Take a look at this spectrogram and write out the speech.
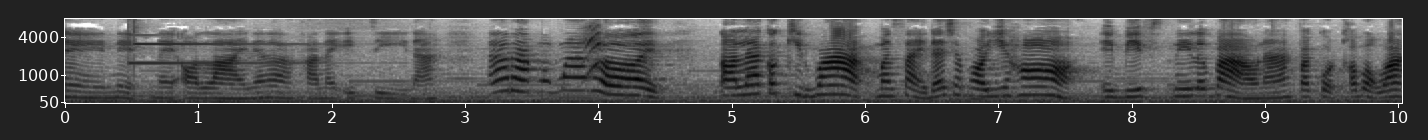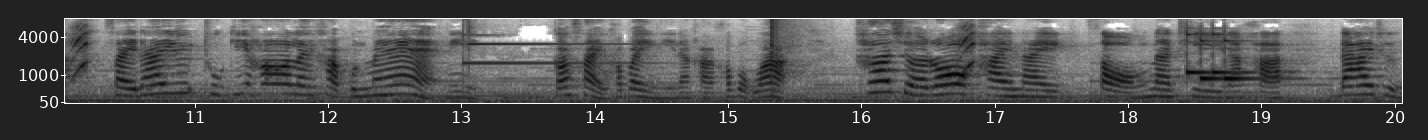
ในเน็ตในออนไลน์เนี่ยนะคะใน IG นะน่ารักมากๆเลย ตอนแรกก็คิดว่ามันใส่ได้เฉพาะยี่ห้อไอบิฟส์นี้หรือเปล่านะ ปรากฏเขาบอกว่าใส่ได้ทุกยี่ห้อเลยค่ะคุณแม่นี่ ก็ใส่เข้าไปอย่างนี้นะคะเขาบอกว่าฆ่าเชื้อโรคภายใน 2 นาทีนะคะ ได้ถึง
